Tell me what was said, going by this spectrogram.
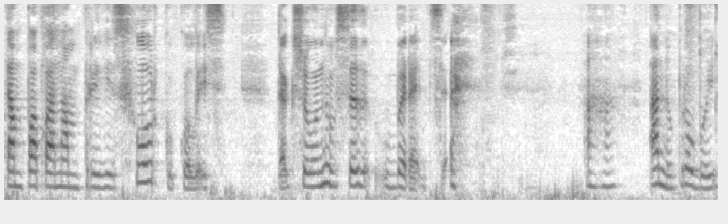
Там папа нам привіз хлорку колись, так що воно все убереться. Ага. А ну пробуй.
